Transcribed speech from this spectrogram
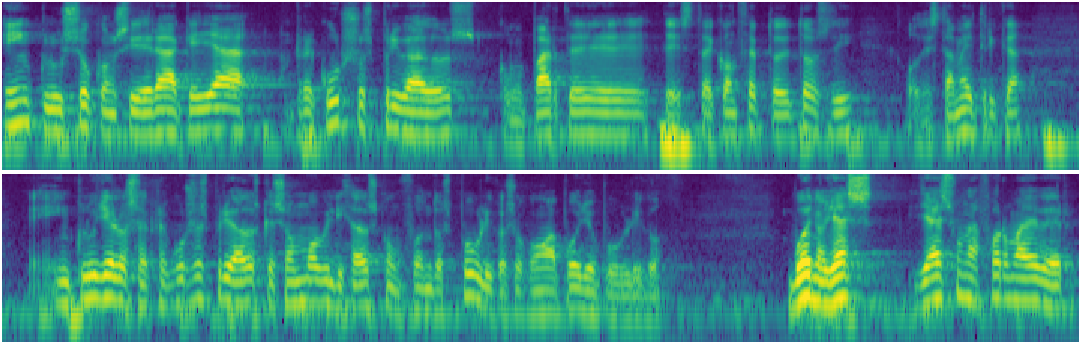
e incluso considera aquellos recursos privados como parte de este concepto de TOSDI o de esta métrica, eh, incluye los recursos privados que son movilizados con fondos públicos o con apoyo público. Bueno, ya es, ya es una forma de ver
